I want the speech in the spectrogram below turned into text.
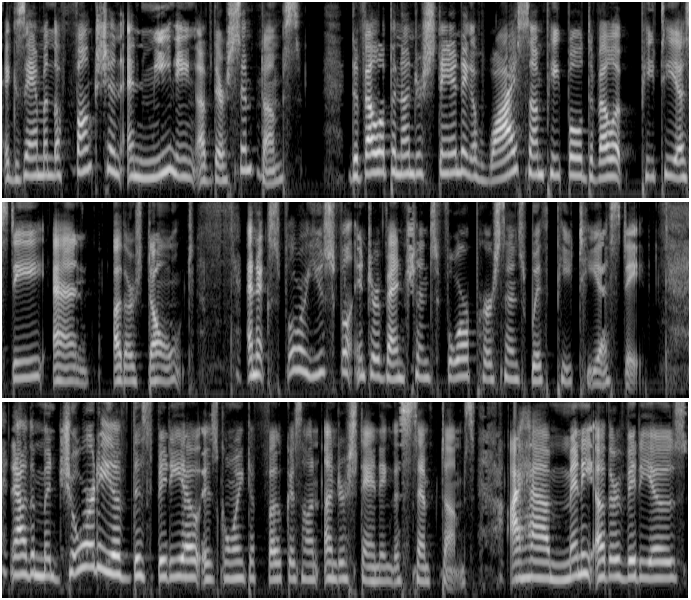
examine the function and meaning of their symptoms, develop an understanding of why some people develop PTSD and others don't, and explore useful interventions for persons with PTSD. Now, the majority of this video is going to focus on understanding the symptoms. I have many other videos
